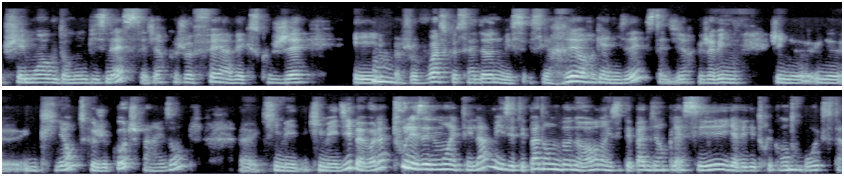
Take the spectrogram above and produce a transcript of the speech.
chez moi ou dans mon business, c'est-à-dire que je fais avec ce que j'ai et mmh. je vois ce que ça donne, mais c'est réorganisé. C'est-à-dire que j'avais une, une, une, cliente que je coach, par exemple, euh, qui m'a dit, ben voilà, tous les éléments étaient là, mais ils n'étaient pas dans le bon ordre, ils n'étaient pas bien placés, il y avait des trucs en trop, etc.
